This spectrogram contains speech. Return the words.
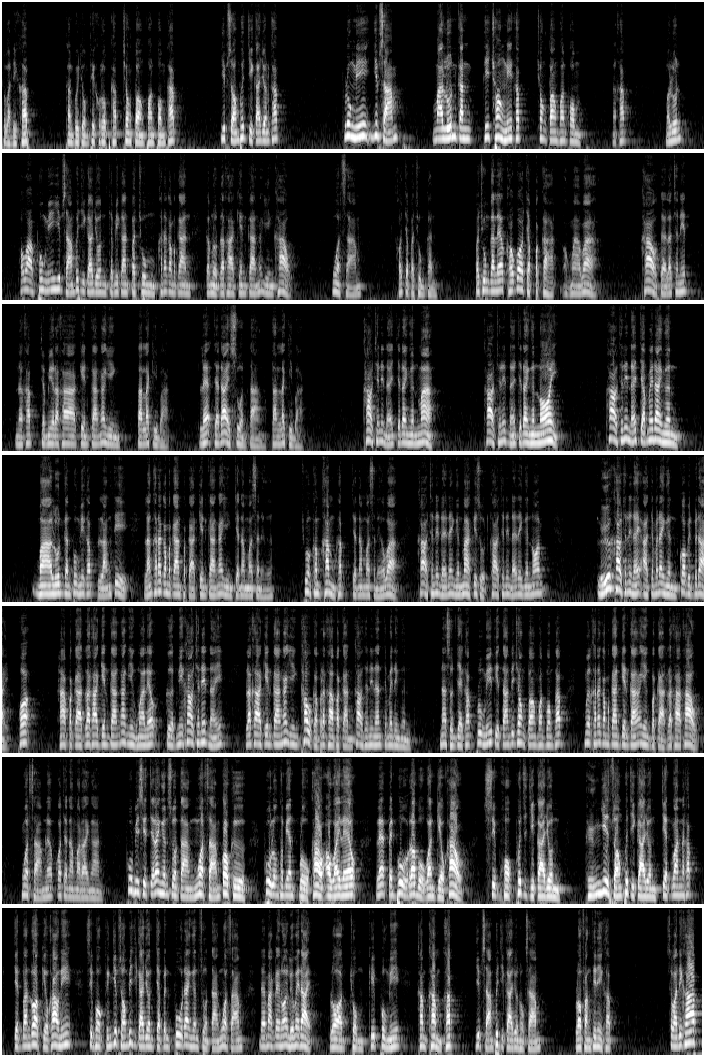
สวัสดีครับ ท่านผู้ชมที่เคารพครับ ช่องตองพรพรมครับ22พฤศจิกายนครับ พรุ่งนี้23มาลุ้นกันที่ช่องนี้ครับ ช่องตองพรพรมนะครับ มาลุ้น เพราะว่าพรุ่งนี้23พฤศจิกายนจะมีการประชุมคณะกรรมการกำหนดราคาเกณฑ์กลางนักยิงข้าวงวด3เขาจะประชุมกัน ประชุมกันแล้วเขาก็จะประกาศออกมาว่า ข้าวแต่ละชนิด นะครับ จะมีราคาเกณฑ์กลางอ้างยิงตันละกี่บาท และจะได้ส่วนต่างตันละกี่บาท ข้าวชนิดไหนจะได้เงินมาก ข้าวชนิดไหนจะได้เงินน้อย ข้าวชนิดไหนจะไม่ได้เงิน มาลุ้นกันพรุ่งนี้ครับ หลังที่หลังคณะกรรมการประกาศเกณฑ์กลางอ้างยิงจะนำมาเสนอ ช่วงค่ำๆครับจะนำมาเสนอว่าข้าวชนิดไหนได้เงินมากที่สุด ข้าวชนิดไหนได้เงินน้อย หรือข้าวชนิดไหนอาจจะไม่ได้เงินก็เป็นไปได้ เพราะ หากประกาศราคาเกณฑ์กลางอ้างอิงออกมาแล้ว เกิดมีข้าวชนิดไหน ราคาเกณฑ์กลางอ้างอิงเท่ากับราคาประกันข้าวชนิดนั้นจะไม่ได้เงิน น่าสนใจครับพรุ่งนี้ติดตามที่ช่องตองพรพรมครับ เมื่อคณะกรรมการเกณฑ์กลางอ้างอิงประกาศราคาข้าวงวด 3 แล้วก็จะนำมารายงาน ผู้มีสิทธิ์จะได้เงินส่วนต่างงวด 3 ก็คือ ผู้ลงทะเบียนปลูกข้าวเอาไว้แล้ว และเป็นผู้ระบุวันเกี่ยวข้าว 16 พฤศจิกายน ถึง 22 พฤศจิกายน 7 วันนะครับ 7 วันรอบเกี่ยวข้าวนี้ 16ถึง22พฤศจิกายนจะเป็นผู้ได้เงินส่วนต่างงวด 3 ได้มากได้น้อยหรือไม่ได้ รอชมคลิปพรุ่งนี้ค่ำๆครับ 23พฤศจิกายน 63 รอฟังที่นี่ครับ สวัสดีครับ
